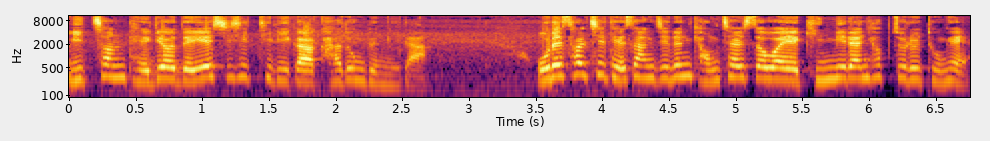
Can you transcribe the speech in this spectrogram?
2,100여 대의 CCTV가 가동됩니다. 올해 설치 대상지는 경찰서와의 긴밀한 협조를 통해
